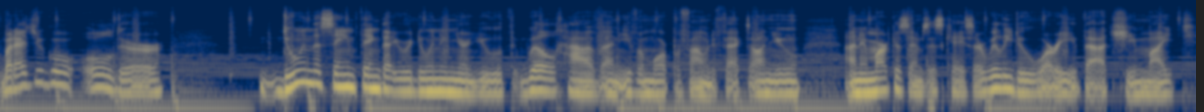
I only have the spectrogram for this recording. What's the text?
But as you grow older, doing the same thing that you were doing in your youth will have an even more profound effect on you. And in Marcus Ems's case, I really do worry that she might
